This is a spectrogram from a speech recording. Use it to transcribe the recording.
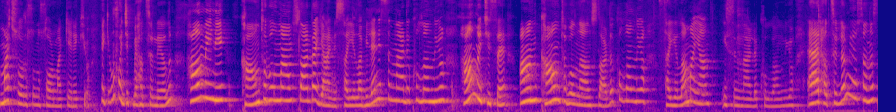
much sorusunu sormak gerekiyor. Peki ufacık bir hatırlayalım. How many countable nouns'larda yani sayılabilen isimlerde kullanılıyor. How much ise uncountable nouns'larda kullanılıyor. Sayılamayan isimlerle kullanılıyor. Eğer hatırlamıyorsanız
